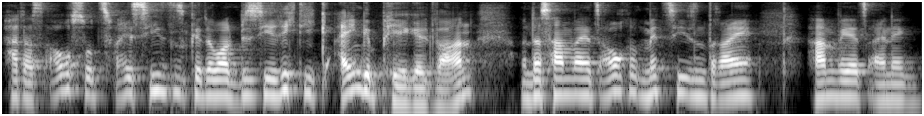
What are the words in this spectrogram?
hat das auch so zwei Seasons gedauert, bis sie richtig eingepegelt waren. Und das haben wir jetzt auch mit Season 3 haben wir jetzt eine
